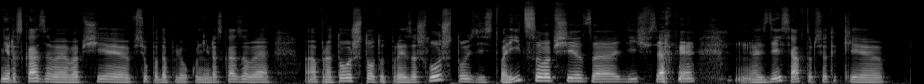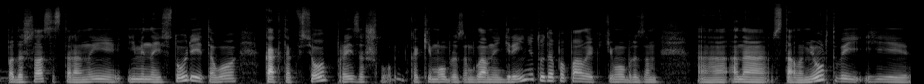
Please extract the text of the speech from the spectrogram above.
не рассказывая вообще всю подоплеку, не рассказывая а, про то, что тут произошло, что здесь творится вообще за дичь всякая. Здесь автор все-таки подошла со стороны именно истории того, как так все произошло, каким образом главная героиня туда попала, и каким образом э, она стала мертвой, и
